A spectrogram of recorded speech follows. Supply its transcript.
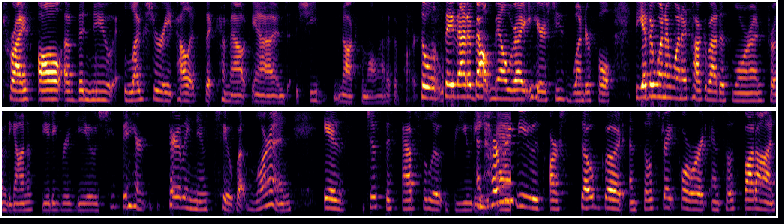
tries all of the new luxury palettes that come out and she knocks them all out of the park. So we'll say that about Mel right here. She's wonderful. The other one I want to talk about is Lauren from the Honest Beauty Review. She's been here fairly new too, but Lauren is just this absolute beauty. And her and reviews are so good and so straightforward and so spot on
